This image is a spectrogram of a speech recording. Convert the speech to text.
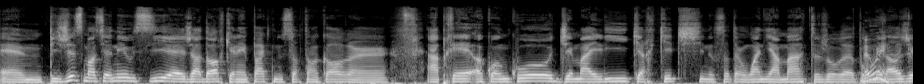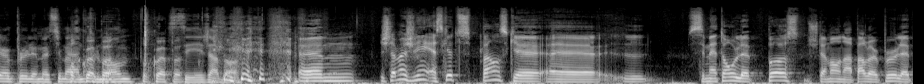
Euh, puis juste mentionner aussi euh, j'adore que l'Impact nous sorte encore un après Okwankwo, Jemaili, Kirkic, ils nous sortent un Wanyama toujours euh, pour Ben oui. mélanger un peu le monsieur madame Pourquoi tout pas? le monde. Pourquoi pas? C'est j'adore. Euh, justement, Julien, est-ce que tu penses que euh, c'est, mettons, le poste, justement, on en parle un peu, le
